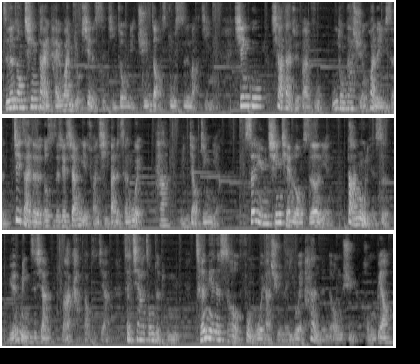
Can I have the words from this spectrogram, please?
只能从清代台湾有限的史籍中里寻找蛛丝马迹。仙姑下淡水番妇，如同她玄幻的一生，记载的都是这些乡野传奇般的称谓。她名叫金娘，生于清乾隆十二年，大木莲社原名之乡马卡道之家，在家中的独女，成年的时候，父母为她选了一位汉人的翁婿洪彪，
